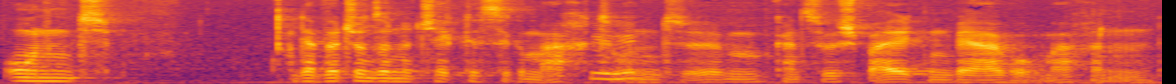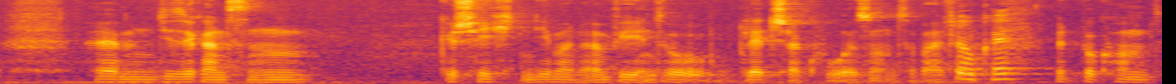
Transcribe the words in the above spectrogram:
Und da wird schon so eine Checkliste gemacht mhm. und ähm, kannst du Spaltenbergung machen, ähm, diese ganzen Geschichten, die man irgendwie in so Gletscherkursen und so weiter okay. mitbekommt.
